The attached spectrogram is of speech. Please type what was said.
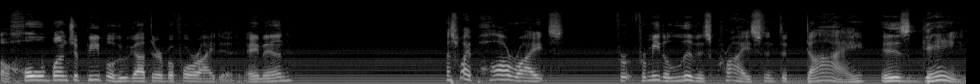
a whole bunch of people who got there before I did. Amen? That's why Paul writes, for, for me to live is Christ and to die is gain.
